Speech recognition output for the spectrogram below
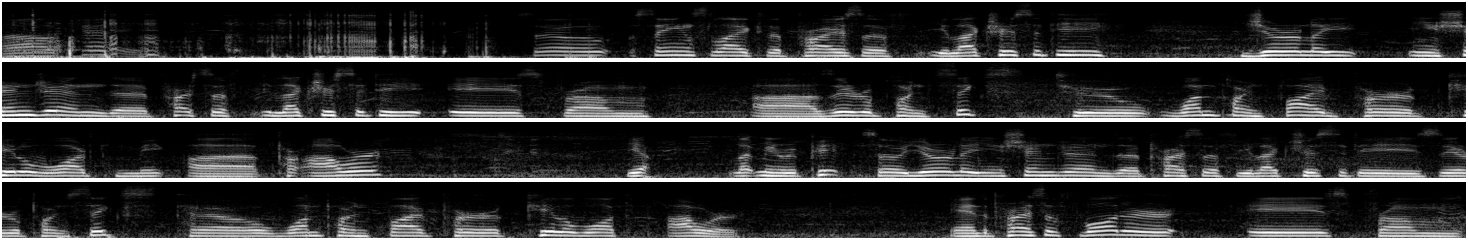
okay so things like the price of electricity usually in Shenzhen the price of electricity is from uh, 0.6 to 1.5 per kilowatt uh, per hour Yep, let me repeat. So usually in Shenzhen, the price of electricity is 0.6 to 1.5 per kilowatt hour. And the price of water is from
